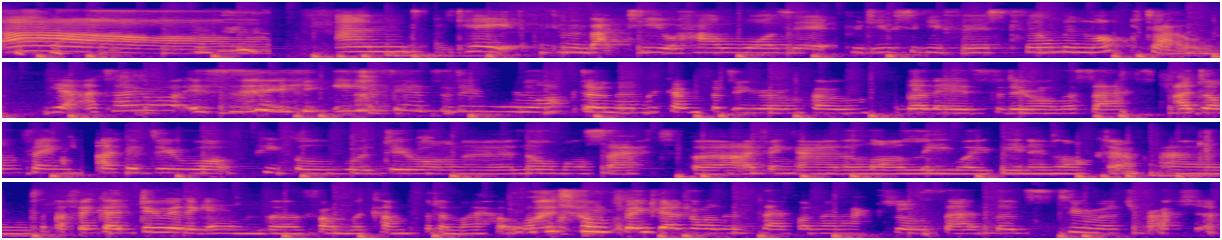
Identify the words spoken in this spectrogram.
Ah. And Kate, coming back to you, how was it producing your first film in lockdown? Yeah, I tell you what, it's easier to do in lockdown in the comfort of your own home than it is to do on the set. I don't think I could do what people would do on a normal set, but I think I had a lot of leeway being in lockdown, and I think I'd do it again, but from the comfort of my home. I don't think I'd want to step on an actual set. That's too much pressure.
